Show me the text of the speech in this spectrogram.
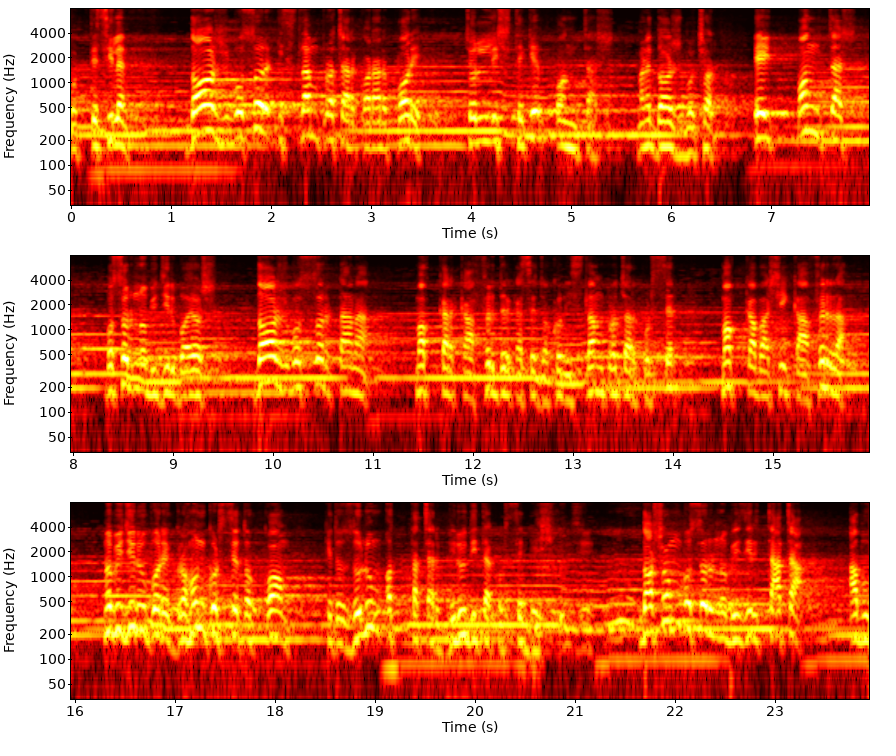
করতেছিলেন দশ বছর ইসলাম প্রচার করার পরে চল্লিশ থেকে পঞ্চাশ মানে দশ বছর এই পঞ্চাশ বছর নবীজির বয়স দশ বছর টানা মক্কার কাফেরদের কাছে যখন ইসলাম প্রচার করছেন মক্কাবাসী কাফেররা। নবীজির উপরে গ্রহণ করছে তো কম, কিন্তু জুলুম অত্যাচার বিরোধিতা করছে বেশি। দশম বছর নবীজির চাচা আবু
